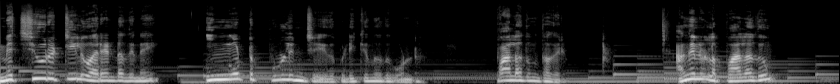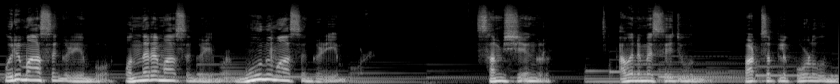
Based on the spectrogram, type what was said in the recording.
മെച്യൂരിറ്റിയിൽ വരേണ്ടതിനെ ഇങ്ങോട്ട് പുള്ളിൻ ചെയ്ത് പിടിക്കുന്നത് കൊണ്ട് പലതും തകരും. അങ്ങനെയുള്ള പലതും ഒരു മാസം കഴിയുമ്പോൾ ഒന്നര മാസം കഴിയുമ്പോൾ മൂന്ന് മാസം കഴിയുമ്പോൾ സംശയങ്ങൾ അവന് മെസ്സേജ് വന്നു വാട്സപ്പിൽ കോൾ വന്നു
